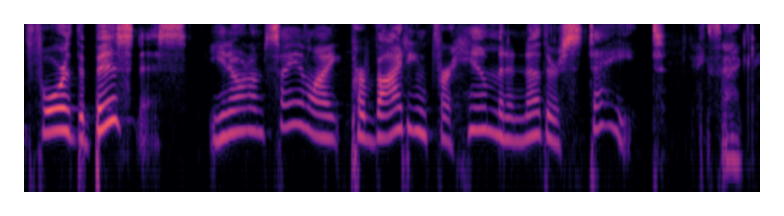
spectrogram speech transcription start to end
for the business. You know what I'm saying? Like providing for him in another state. Exactly.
